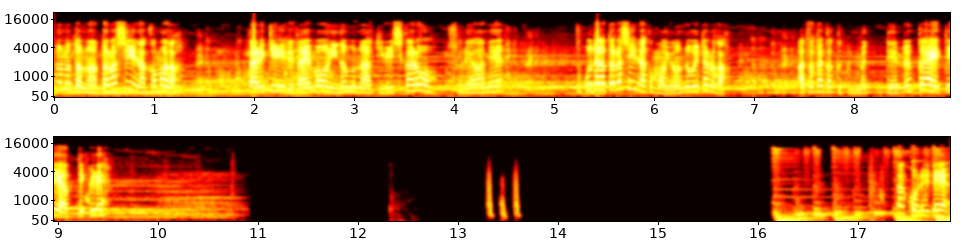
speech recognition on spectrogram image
あなたの新しい仲間だ。二人きりで大魔王に挑むのは厳しかろう。それはね。そこで新しい仲間を呼んでおいたのだ。暖かく出迎えてやってくれ。これで、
